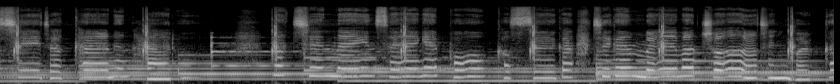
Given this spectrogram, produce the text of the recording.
시작하는 하루. 마치 내 인생의 포커스가 지금에 맞춰진 걸까?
